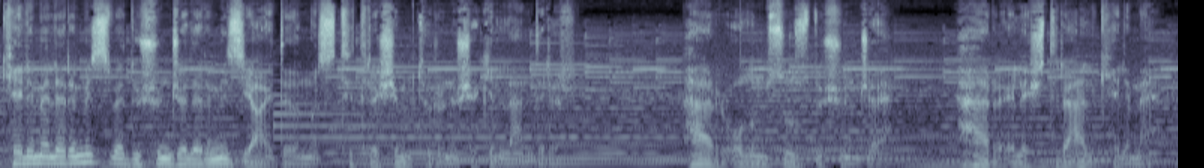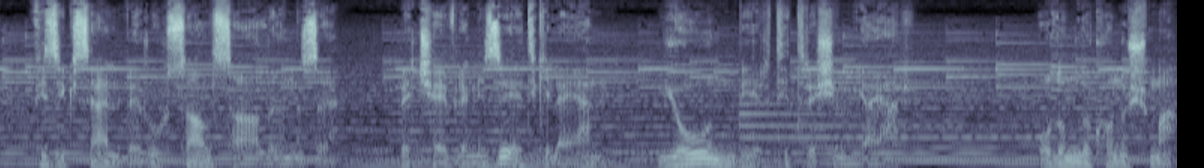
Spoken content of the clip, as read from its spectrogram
Kelimelerimiz ve düşüncelerimiz yaydığımız titreşim türünü şekillendirir. Her olumsuz düşünce, her eleştirel kelime, fiziksel ve ruhsal sağlığımızı ve çevremizi etkileyen yoğun bir titreşim yayar. Olumlu konuşma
